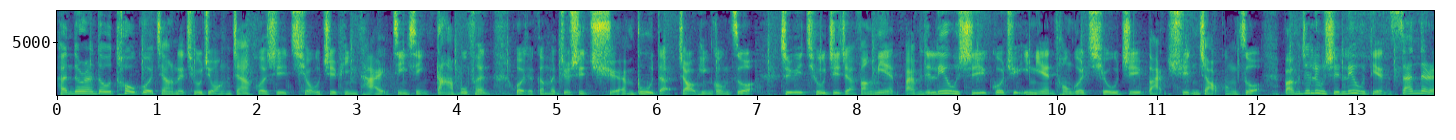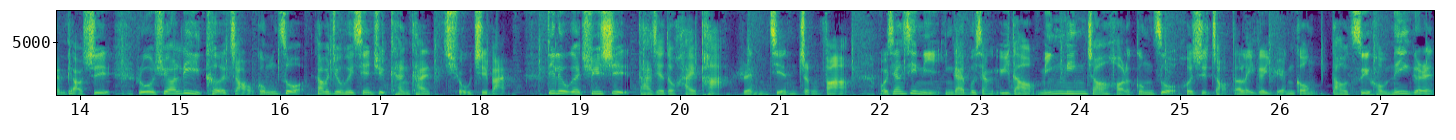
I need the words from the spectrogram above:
很多人都透过这样的求职网站或是求职平台进行大部分或者根本就是全部的招聘工作。至于求职者方面，百分之六十过去一年通过求职版寻找工作，百分之六十六点三的人表示，如果需要立刻找工作，他们就会先。去看看求职版。第六个趋势，大家都害怕人间蒸发。我相信你应该不想遇到明明找好了工作，或是找到了一个员工，到最后那个人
